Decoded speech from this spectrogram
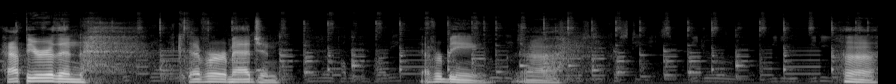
happier than I could ever imagine ever being. Uh, huh.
